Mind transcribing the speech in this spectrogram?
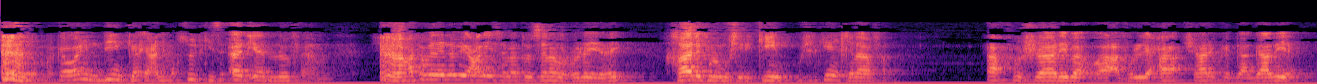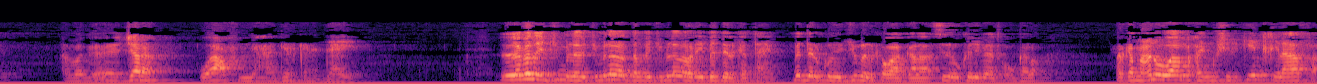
Marka waa in diinka yani maqsuudkiisa aada iyo aada loo fahmo. Waxaa ka mid a nabiga caleyhi salaatu wasalaam wuxuu leeyahay khaalifu lmushrikiin mushrikiin khilaafa. Acfu shaariba wa acfu lixaa shaaribka gaagaabiya ama jara wa acfu lixaa garkana daaya labada jumla jumlada dambe jumlada horey bedel ka tahay. Bedelkuna jumalka waa galaa sida uu kelimaadka u galo marka macnuhu waa maxay mushrikiin khilaafa?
